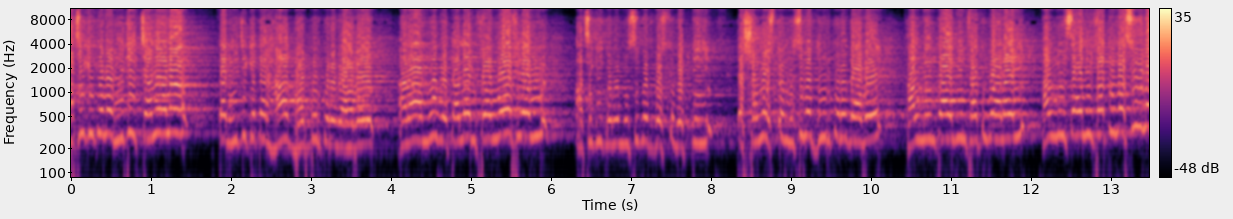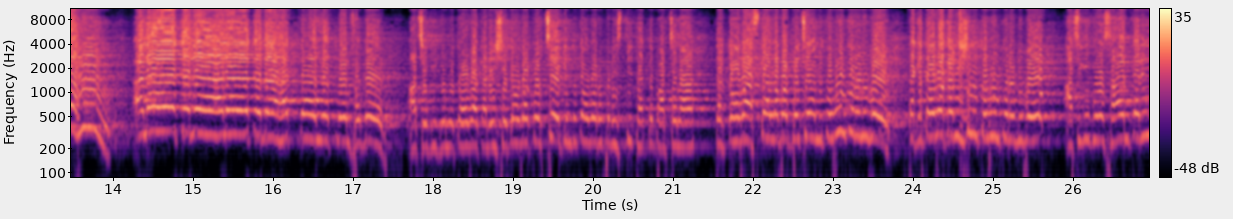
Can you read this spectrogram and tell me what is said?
আছে কি কোনো রিজিক চানে আলা তার রিজিকে তার হাত ভরপুর করে দেওয়া হবে। আলা মুব তালান ফাওয়াফিয়াহু আছে কি কোনো মুসিবতগ্রস্ত ব্যক্তি তার সমস্ত মুসিবত দূর করে দেবে হালমিন তাইবিন ফাতুবা আলাই হালমিন সাইবিন ফাতু মাসুলাহু আলা কাদা আলা কাদা হাত্তা ইয়াতুল ফজর। আছে কি কোনো তওবাকারী সে তওবা করছে, কিন্তু তওবার উপর স্থির থাকতে পারছে না। তার তওবা আজকে আল্লাহ বলছে আমি কবুল করে নিব। তাকে তওবাকারী হিসেবে কবুল করে নিব। আছে কি কোনো সায়নকারী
